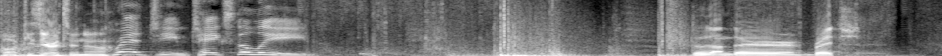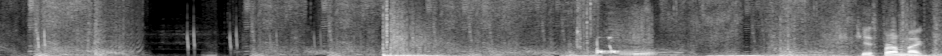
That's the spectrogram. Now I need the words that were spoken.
Fuck, he's zero two now. Red team takes the lead. Dude under bridge. He's from mag.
